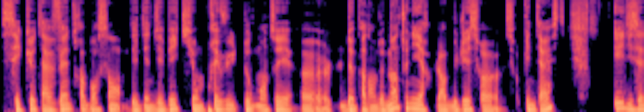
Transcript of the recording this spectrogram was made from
c'est que tu as 23% des DNVB qui ont prévu d'augmenter, euh, de pardon, de maintenir leur budget sur, sur Pinterest et 17%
